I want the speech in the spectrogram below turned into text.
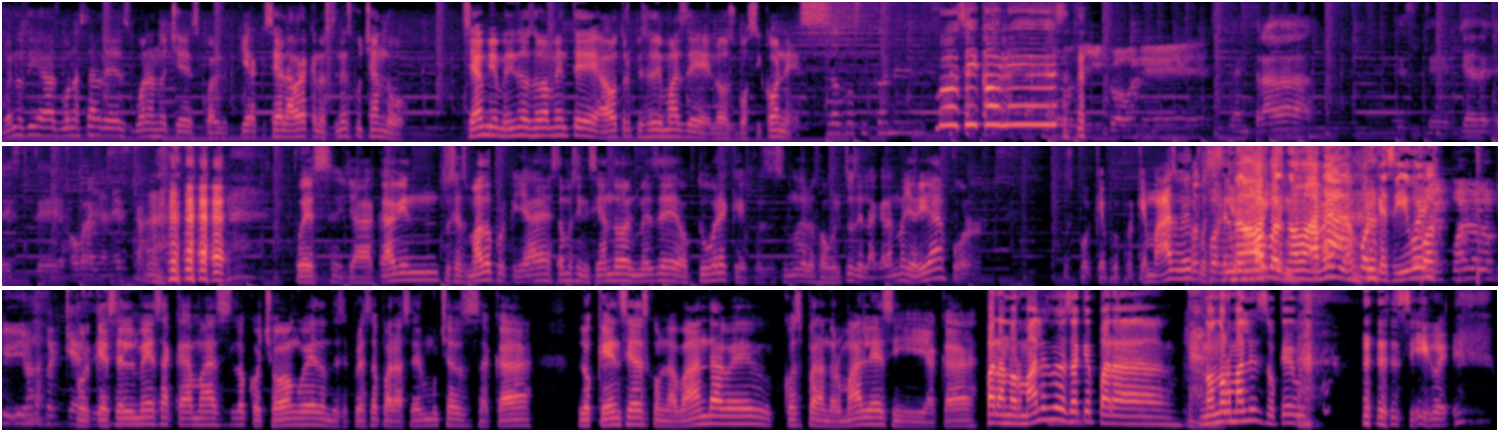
buenos días, buenas tardes, buenas noches, cualquiera que sea la hora que nos estén escuchando. Sean bienvenidos nuevamente a otro episodio más de Los Bocicones. Los bocicones. ¡Bocicones! La entrada, este, este, obra llanesca. pues ya acá bien entusiasmado porque ya estamos iniciando el mes de octubre, que pues es uno de los favoritos de la gran mayoría, por... Pues porque, pues, ¿por qué más, güey? Pues Pues, porque es el mes No, pues no mames, ¿no? porque sí, güey. Pues, pueblo lo pidió. porque Porque sí. es el mes acá más locochón, güey, donde se presta para hacer muchas acá loquencias con la banda, güey, cosas paranormales y acá... Paranormales, güey, o sea que para no normales o qué, güey. sí, güey.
